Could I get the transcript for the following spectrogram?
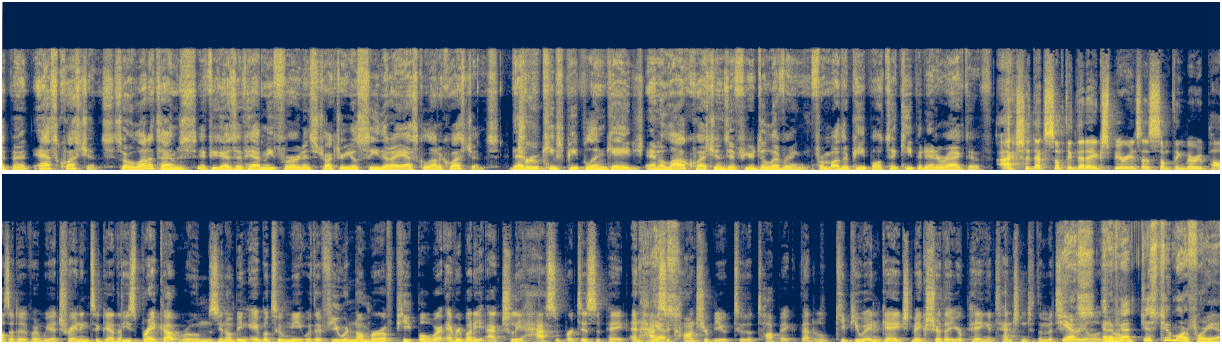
participant, ask questions. So a lot of times, if you guys have had me for an instructor, you'll see that I ask a lot of questions. That True. keeps people engaged and allow questions if you're delivering from other people to keep it interactive. Actually, that's something that I experienced as something very positive when we are training together. These breakout rooms, you know, being able to meet with a fewer number of people where everybody actually has to participate and has Yes. to contribute to the topic. That will keep you engaged, make sure that you're paying attention to the material Yes. And well. I've got just two more for you.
